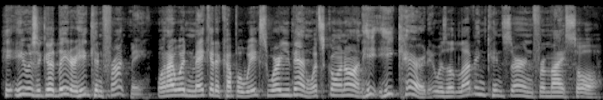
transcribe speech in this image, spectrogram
he, he was a good leader. He'd confront me. When I wouldn't make it a couple weeks, where you been? What's going on? He, he cared. It was a loving concern for my soul.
